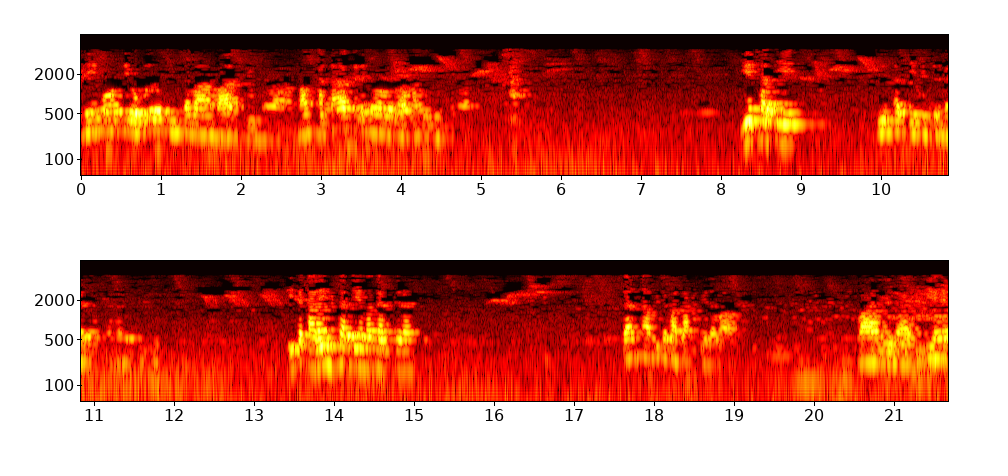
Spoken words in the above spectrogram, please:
මේ මොහොතේ ඔබ ඉන්නවා මාත් ඉන්නවා මම කතා කරනවා ඔබ අහගෙන ඉන්නවා. ඊයේ සතියේ මේ සතිය මෙතන වැඩ ඊට කලින් සතිය මතක් කරගන්න. දැන් අපිට මතක් වෙනවා. වාඩි වෙලා ඉන්නේ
